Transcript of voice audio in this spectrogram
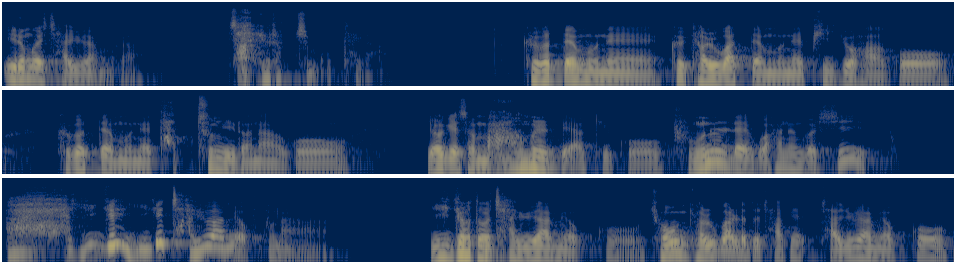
이런 거에 자유한가? 자유롭지 못해요. 그것 때문에 그 결과 때문에 비교하고 그것 때문에 다툼이 일어나고 여기서 마음을 빼앗기고 분을 내고 하는 것이 아 이게 이게 자유함이 없구나. 이겨도 자유함이 없고 좋은 결과를 내도 자유함이 없고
